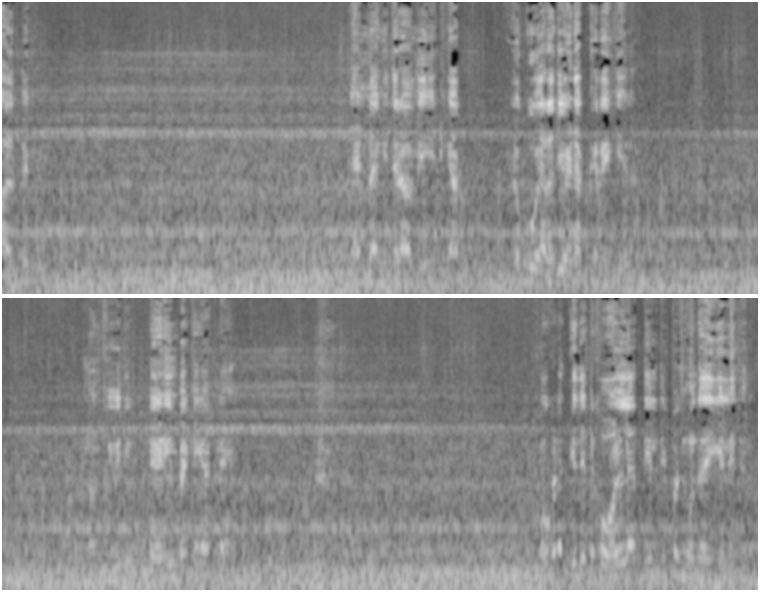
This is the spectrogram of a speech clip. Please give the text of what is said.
බල්බ් එක. දැන් නම් හිතනවා මේ ටිකක් ලොකු වැරදි වැඩක් කරේ කියලා. මං කිව්වේ ඉතින් ටර්නින් බෑක් එකක් නැහැ. ඔකට ගෙදරට කෝල් එකක් දීලා තිබ්බත් හොඳයි කියලා හිතනවා.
